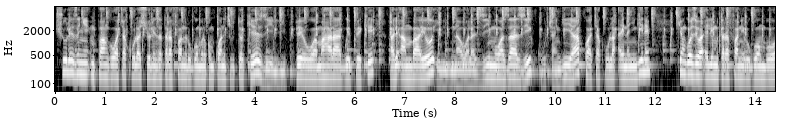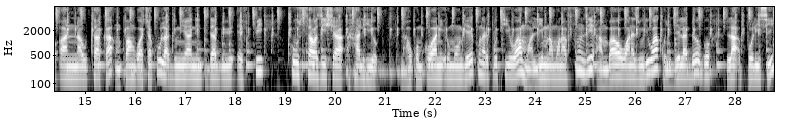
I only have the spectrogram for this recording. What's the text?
Shule zenye mpango wa chakula shule za tarafani Rugombo na mkoani Chibitoke zilipewa maharagwe pekee hali ambayo inawalazimu wazazi kuchangia kwa chakula aina nyingine. Kiongozi wa elimu tarafani Rugombo anautaka mpango wa chakula duniani WFP kusawazisha hali hiyo. Na huko mkoani Rumonge kuna ripotiwa mwalimu na mwanafunzi ambao wanazuiliwa kwenye jela dogo la polisi.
